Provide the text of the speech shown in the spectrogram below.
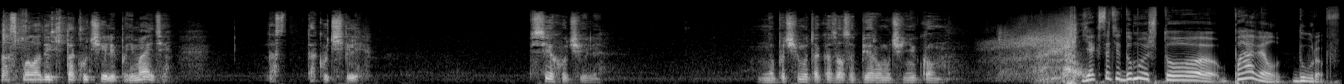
Нас молодых так учили, понимаете? Нас так учили. Всех учили. Но почему ты оказался первым учеником? Я, кстати, думаю, что Павел Дуров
